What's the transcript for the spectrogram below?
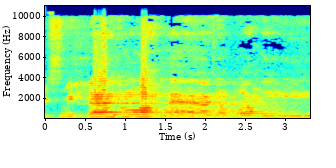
بسم الله الرحمن الرحيم.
